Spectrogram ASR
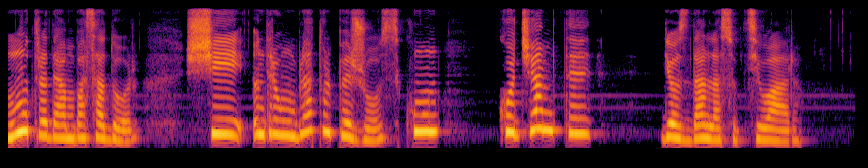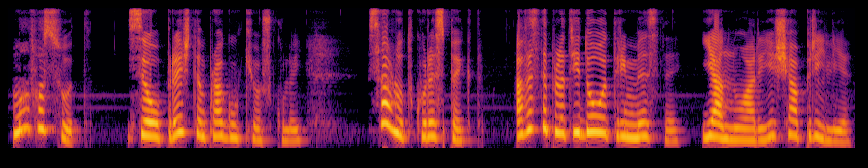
mutră de ambasador și între umblatul pe jos cu un cogeamte ghiozdan la subțioară. M-a văzut. Se oprește în pragul chioșcului. Salut cu respect. Aveți de plătit două trimestre, ianuarie și aprilie.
